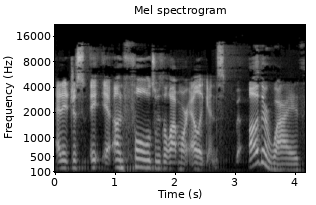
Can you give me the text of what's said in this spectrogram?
And it just, it, it unfolds with a lot more elegance. But otherwise,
